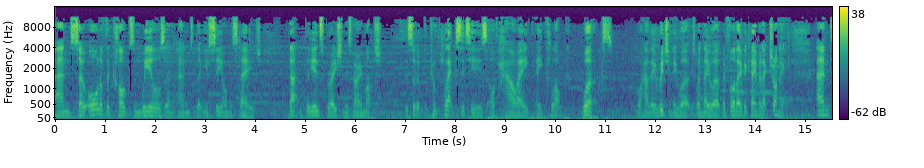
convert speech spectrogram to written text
and so all of the cogs and wheels and, and that you see on the stage, that the inspiration is very much the sort of the complexities of how a, a clock works, or how they originally worked when they were before they became electronic. And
